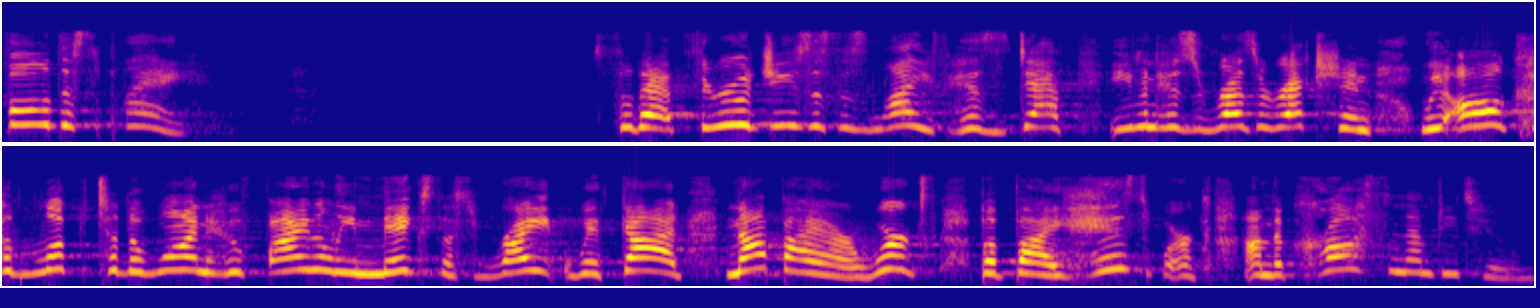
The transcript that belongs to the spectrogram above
full display so that through Jesus' life, his death, even his resurrection, we all could look to the one who finally makes us right with God, not by our works, but by his work on the cross and empty tomb.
